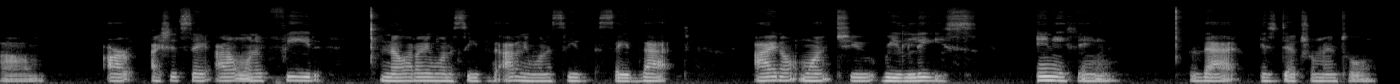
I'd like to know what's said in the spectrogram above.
Um, or I should say, I don't want to feed. No, I don't even want to see that. I don't even want to see say that. I don't want to release anything that is detrimental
